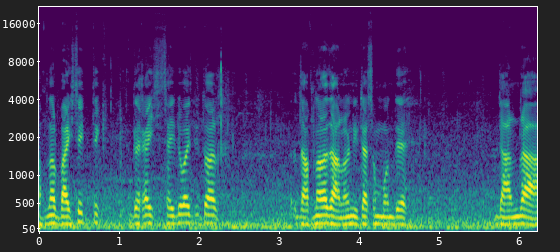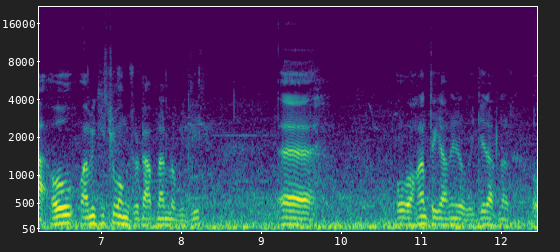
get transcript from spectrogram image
আপনার বাইশ সাইড থেকে দেখাইছি, সাইডে বাইতে তো আর আপনারা জানেন এটা সম্বন্ধে জানরা, ও, আমি কিছু অংশটা আপনার নবীজি ও, ওখান থেকে আমি নবীজির আপনার ও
